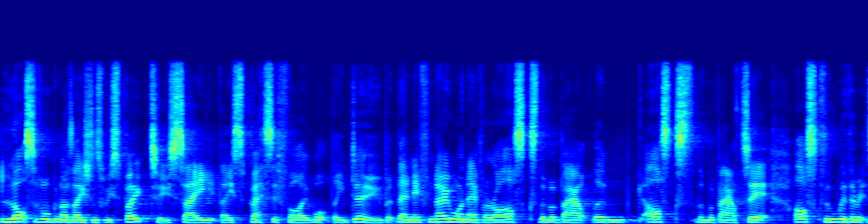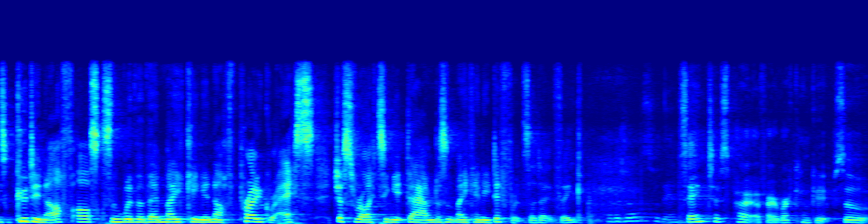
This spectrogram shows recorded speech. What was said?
Lots of organisations we spoke to say they specify what they do, but then if no one ever asks them about them, asks them about it, asks them whether it's good enough, asks them whether they're making enough progress, just writing it down doesn't make any difference, I don't think. Well, there's also the incentives part of our working group. So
